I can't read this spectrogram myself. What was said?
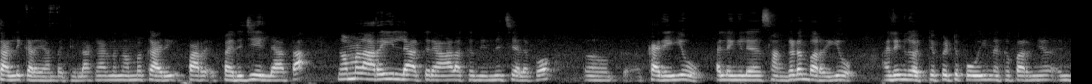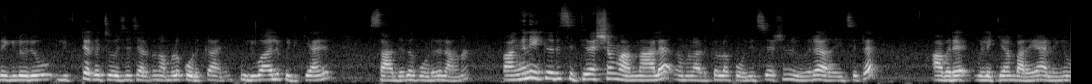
തള്ളിക്കളയാൻ പറ്റില്ല. കാരണം നമുക്ക് അരി പരിചയമില്ലാത്ത നമ്മൾ അറിയില്ലാത്ത ഒരാളൊക്കെ നിന്ന് ചിലപ്പോൾ കരയോ അല്ലെങ്കിൽ സങ്കടം പറയോ അല്ലെങ്കിൽ ഒറ്റപ്പെട്ട് പോയി എന്നൊക്കെ പറഞ്ഞ് എന്തെങ്കിലും ഒരു ലിഫ്റ്റൊക്കെ ചോദിച്ചാൽ ചിലപ്പോൾ നമ്മൾ കൊടുക്കാനും പുലിവാൽ പിടിക്കാനും സാധ്യത കൂടുതലാണ്. അപ്പം അങ്ങനെയൊക്കെ ഒരു സിറ്റുവേഷൻ വന്നാൽ നമ്മൾ അടുത്തുള്ള പോലീസ് സ്റ്റേഷനിൽ വിവരം അറിയിച്ചിട്ട് അവരെ വിളിക്കാൻ പറയുക അല്ലെങ്കിൽ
